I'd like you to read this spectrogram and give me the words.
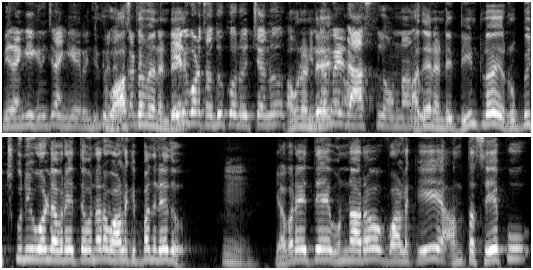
మీరు అంగీకరించి అంగీకరించి ఇది వాస్తవేనండి. నేను కూడా చదువుకొని వచ్చాను. అవునండి. హాస్టల్లో ఉన్నాను. అదేనండి. దీంట్లో రుబ్బించుకునే వాళ్ళు ఎవరైతే ఉన్నారో వాళ్ళకి ఇబ్బంది లేదు. ఎవరైతే ఉన్నారో వాళ్ళకి అంతసేపు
